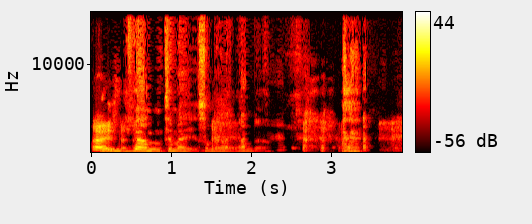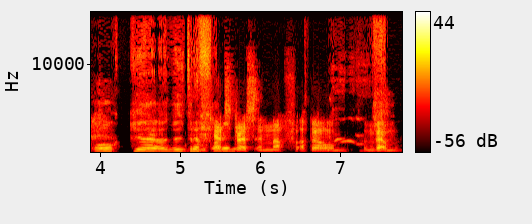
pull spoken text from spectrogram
en vän till mig som det här hände. Och eh, vi We can't träffade... stress enough att det är om en vän.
